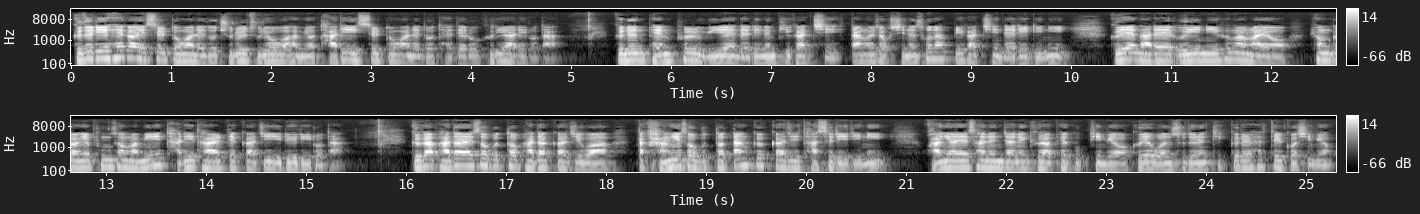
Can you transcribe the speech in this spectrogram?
그들이 해가 있을 동안에도 주를 두려워하며 달이 있을 동안에도 대대로 그리하리로다. 그는 뱀풀 위에 내리는 비같이 땅을 적시는 소낙비같이 내리리니 그의 날에 의인이 흥황하여 평강의 풍성함이 달이 닿을 때까지 이르리로다. 그가 바다에서부터 바다까지와 강에서부터 땅끝까지 다스리리니 광야에 사는 자는 그 앞에 굽히며 그의 원수들은 티끌을 핥을 것이며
